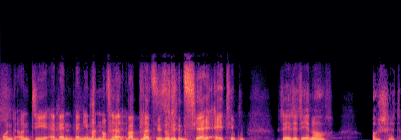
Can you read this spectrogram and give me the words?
Und, und die, äh, wenn, wenn jemand noch Jetzt hört man plötzlich so den CIA-Typen. Redet ihr noch? Oh shit.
